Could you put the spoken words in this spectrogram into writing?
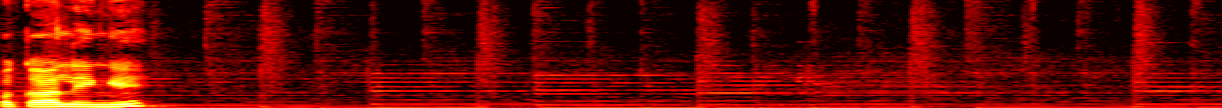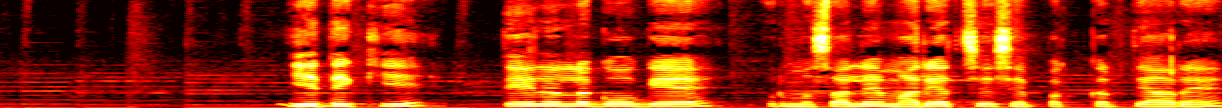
पका लेंगे। ये देखिए, तेल अलग हो गया है और मसाले हमारे अच्छे से पक कर तैयार हैं।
